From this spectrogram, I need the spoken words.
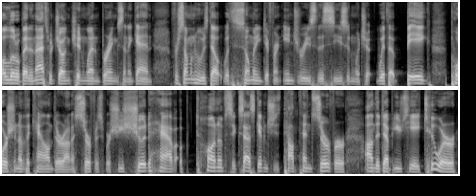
a little bit, and that's what Zheng Qinwen brings. And again, for someone who has dealt with so many different injuries this season, which with a big portion of the calendar on a surface where she should have a ton of success, given she's top ten server on the WTA tour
